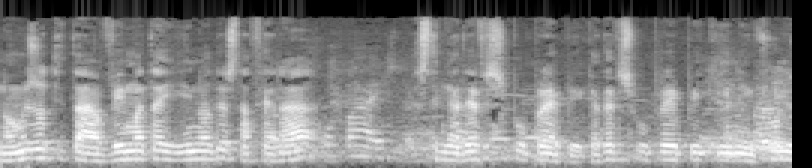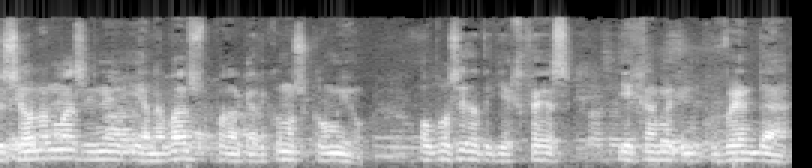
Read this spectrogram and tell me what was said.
Νομίζω ότι τα βήματα γίνονται σταθερά στην κατεύθυνση που πρέπει. Η κατεύθυνση που πρέπει και είναι η βούληση όλων μας είναι η αναβάθμιση του Παναρκαδικού Νοσοκομείου. Όπως είδατε και χθες, είχαμε την κουβέντα,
